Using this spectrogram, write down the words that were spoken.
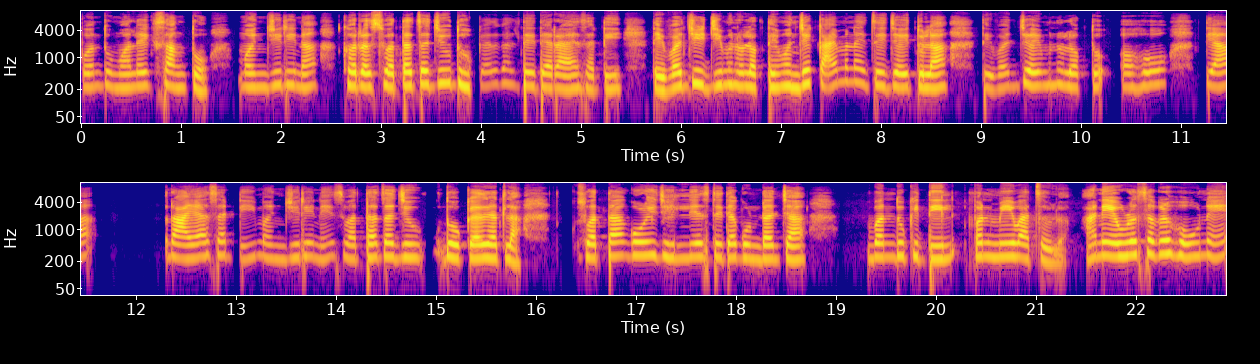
पण तुम्हाला एक सांगतो मंजिरी ना खरंच स्वतःचा जीव धोक्यात घालते त्या रायासाठी. तेव्हा जीजी म्हणू लागते म्हणजे काय म्हणायचं आहे जय तुला? तेव्हा जय म्हणू लागतो अहो त्या रायासाठी मंजिरीने स्वतःचा जीव धोक्यात घातला. स्वतः गोळी झेलली असते त्या गुंडांच्या बंदुकीतील पण मी वाचवलं. आणि एवढं सगळं होऊ नये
